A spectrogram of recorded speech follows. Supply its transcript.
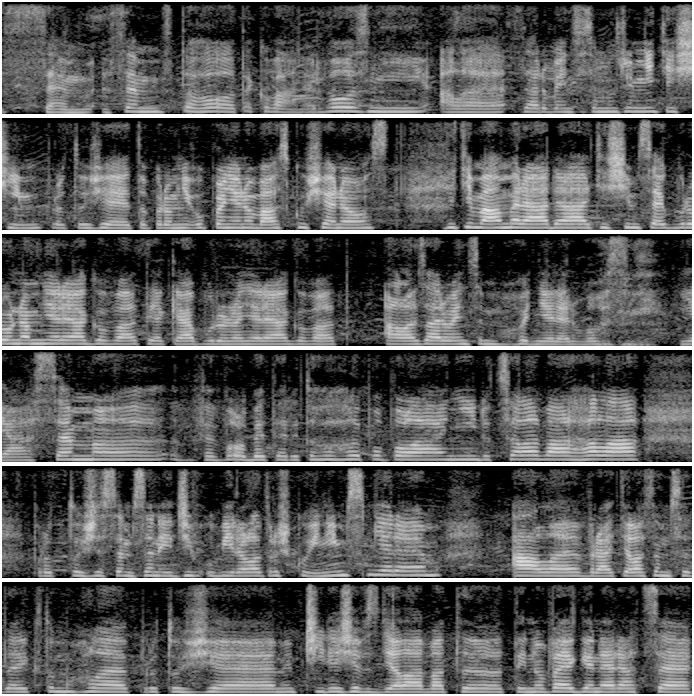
Jsem. Jsem z toho taková nervózní, ale zároveň se samozřejmě těším, protože je to pro mě úplně nová zkušenost. Děti mám ráda, těším se, jak budou na mě reagovat, jak já budu na ně reagovat, ale zároveň jsem hodně nervózní. Já jsem eh, ve volbě tedy tohohle povolání docela váhala, protože jsem se nejdřív ubírala trošku jiným směrem, ale vrátila jsem se tady k tomuhle, protože mi přijde, že vzdělávat eh, ty nové generace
